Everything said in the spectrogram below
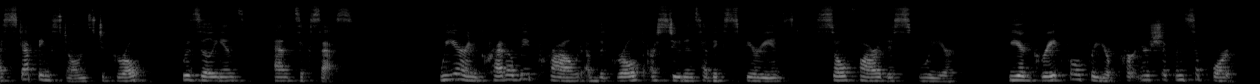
as stepping stones to growth, resilience, and success. We are incredibly proud of the growth our students have experienced so far this school year. We are grateful for your partnership and support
